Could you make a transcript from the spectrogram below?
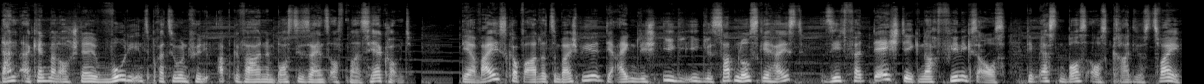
dann erkennt man auch schnell, wo die Inspiration für die abgefahrenen Bossdesigns oftmals herkommt. Der Weißkopfadler zum Beispiel, der eigentlich Igel Igel Subnuske heißt, sieht verdächtig nach Phoenix aus, dem ersten Boss aus Gradius 2.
